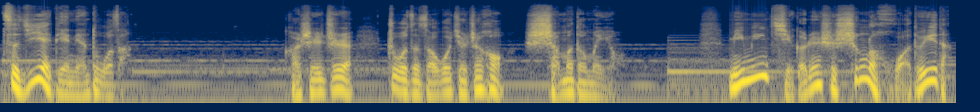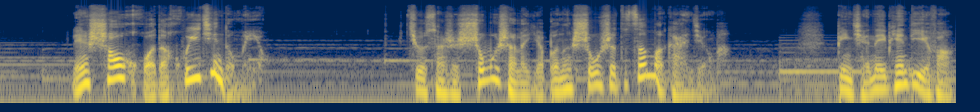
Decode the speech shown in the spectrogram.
自己也垫垫肚子。可谁知柱子走过去之后，什么都没有。明明几个人是生了火堆的，连烧火的灰烬都没有。就算是收拾了，也不能收拾得这么干净吧？并且那片地方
